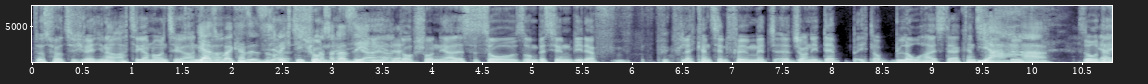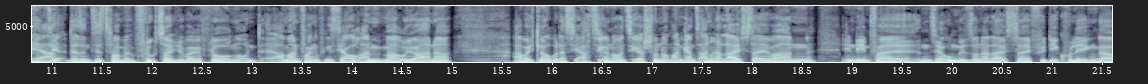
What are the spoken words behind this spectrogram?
Das hört sich richtig nach 80er, 90er an. Ja, so weit kannst du, es ist Ja, richtig schon, aus einer Serie, Ja, ja ne? doch schon, ja. Es ist so, so ein bisschen wie der, vielleicht kennst du den Film mit äh, Johnny Depp, ich glaube Blow heißt der, kennst du den Film? Ja, So, da, Ja, sind ja. Sie, da sind sie zwar mit dem Flugzeug rübergeflogen und äh, am Anfang fing es ja auch an mit Marihuana. Aber ich glaube, dass die 80er, 90er schon nochmal ein ganz anderer Lifestyle waren. In dem Fall ein sehr ungesunder Lifestyle für die Kollegen da.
